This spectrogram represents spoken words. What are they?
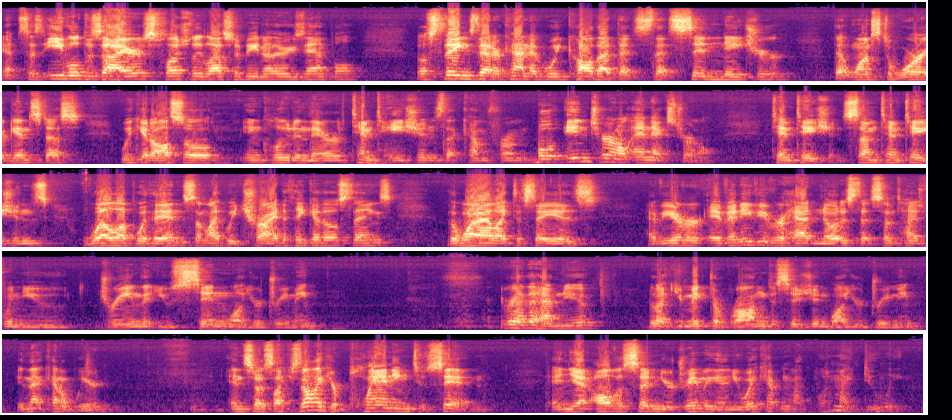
Yeah, it says evil desires, fleshly lust would be another example. Those things that are kind of, we call that that's, that sin nature that wants to war against us. We could also include in there temptations that come from both internal and external temptations. Some temptations well up within, some like we try to think of those things. The one I like to say is, have you ever, have any of you ever had noticed that sometimes when you dream that you sin while you're dreaming? You ever had that happen to you? Like you make the wrong decision while you're dreaming? Isn't that kind of weird? And so it's like it's not like you're planning to sin, and yet all of a sudden you're dreaming and you wake up and you're like, what am I doing?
